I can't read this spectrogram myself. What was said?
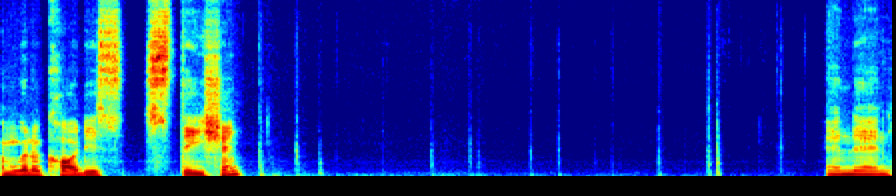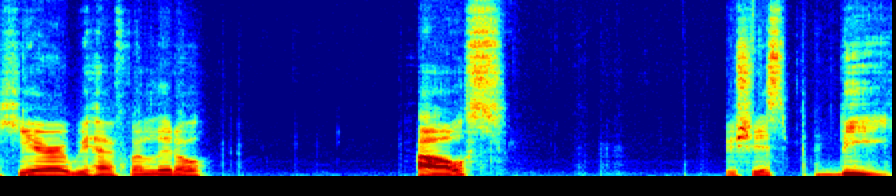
I'm going to call this station. And then here we have a little house, which is B.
